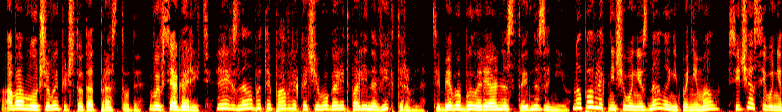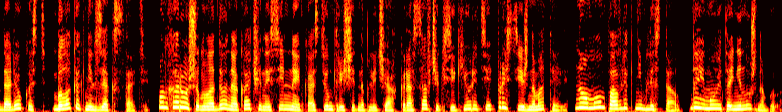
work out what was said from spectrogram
А вам лучше выпить что-то от простуды. Вы вся горите. Эх, знал бы ты, Павлика, чего горит Полина Викторовна. Тебе бы было реально стыдно за нее. Но Павлик ничего не знал и не понимал. Сейчас его недалекость была как нельзя кстати. Он хороший, молодой, накачанный, сильный, костюм трещит на плечах, красавчик секьюрити в престижном отеле. Но умом Павлик не блистал. Да ему это не нужно было.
